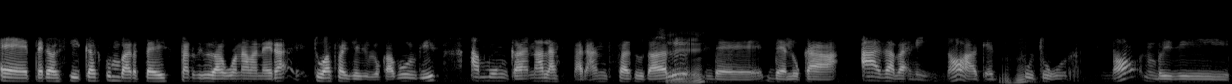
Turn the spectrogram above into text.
eh, però sí que es converteix, per dir-ho d'alguna manera, tu afegeix el que vulguis, amb un cant a l'esperança total Sí. de, de lo que ha de venir, no?, aquest Mhm. futur, no? Vull dir...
